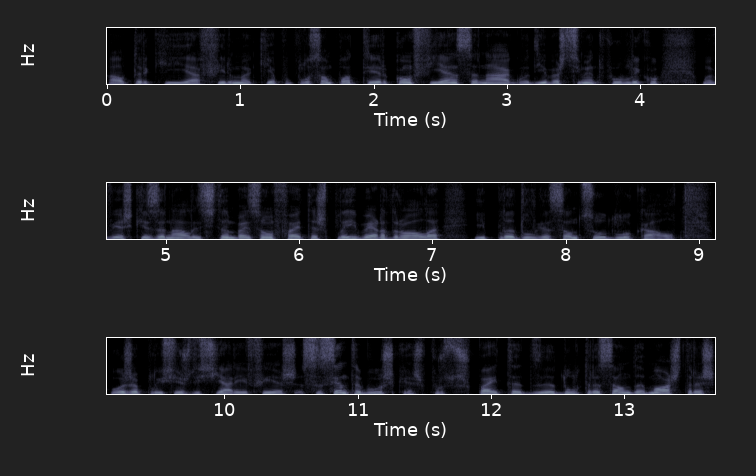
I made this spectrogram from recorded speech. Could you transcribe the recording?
A autarquia afirma que a população pode ter confiança na água de abastecimento público, uma vez que as análises também são feitas pela Iberdrola e pela Delegação de Saúde Local. Hoje a Polícia Judiciária fez 60 buscas por suspeita de adulteração de amostras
